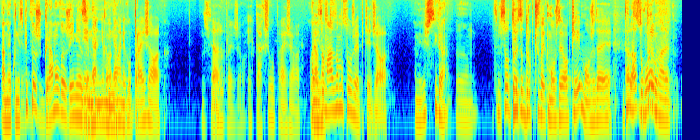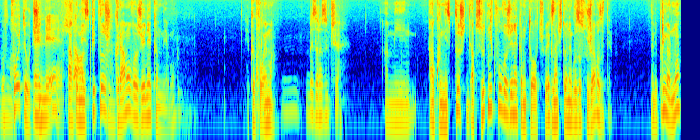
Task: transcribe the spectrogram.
ами ако не изпитваш грам уважение за Е, не, ня... не, към ма не го прави жалък. защо Сега- не го прави жалък? Е, как ще го прави жалък? Коя Ами съм в- аз да му сложа епитет жалък? Ами виж сега, В смисъл, той за друг човек може да е окей, може да е Да, да, аз супер, говоря в, нали? в Ма- твоите очи. Е, не, Ако не изпитваш грам уважение към него, какво има? Безразличие. Ами, ако не изпитваш абсолютно никакво уважение към този човек, значи той не го заслужава за теб. Нали, примерно,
